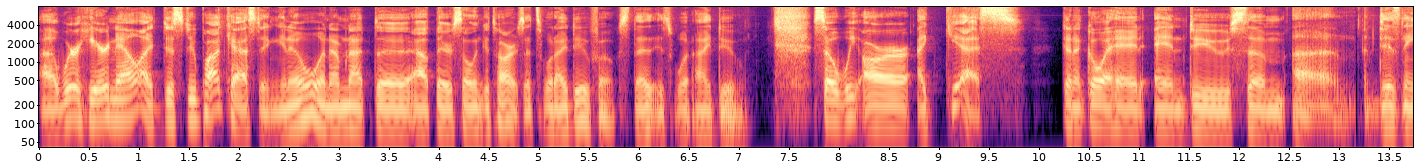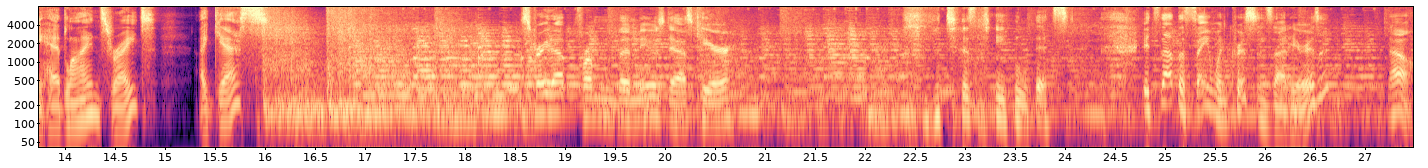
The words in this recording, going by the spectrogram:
Uh, we're here now. I just do podcasting, you know, when I'm not uh, out there selling guitars. That's what I do, folks. That is what I do. So we are, I guess, gonna go ahead and do some uh, Disney headlines, right? I guess. Straight up from the news desk here, the Disney list. It's not the same when Kristen's not here, is it? No.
